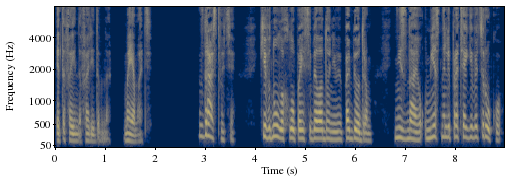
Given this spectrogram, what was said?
это Фаина Фаридовна, моя мать». «Здравствуйте», Кивнула, хлопая себя ладонями по бедрам. Не знаю, уместно ли протягивать руку.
